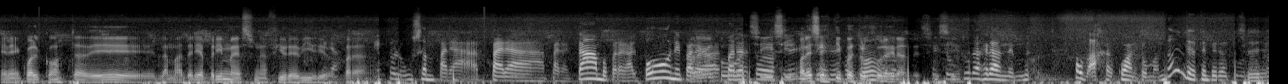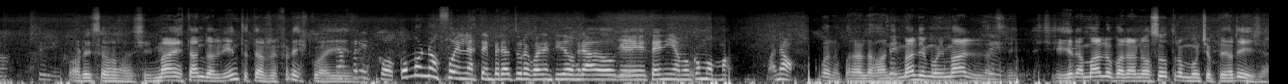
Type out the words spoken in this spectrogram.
en el cual consta de la materia prima es una fibra de vidrio. Mira, para, Esto lo usan para, para, para tambos, para galpones, para, para para, galpones, todo, sí, sí, para ese tipo de estructuras grandes. sí, sí. Estructuras grandes. ¿O baja cuánto? ¿Un montón de temperatura? Sí. Sí. Por eso, si más estando el viento, está refresco ahí. Está fresco. ¿Cómo nos fue en las temperaturas 42 grados que teníamos? ¿Cómo? ma- Bueno, para los animales muy mal. Sí. Si, era malo para nosotros, mucho peor ella.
